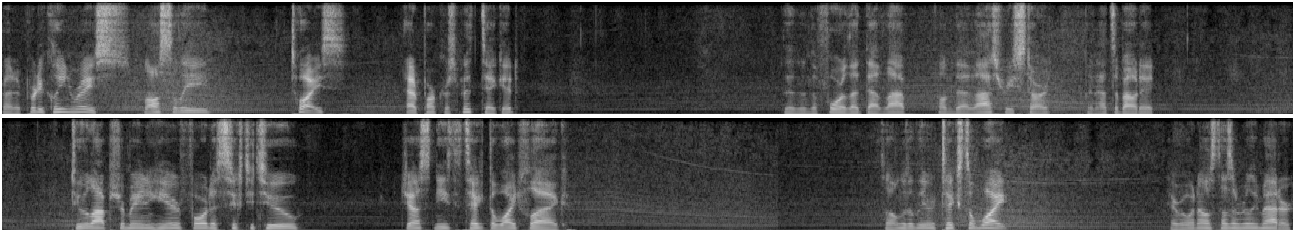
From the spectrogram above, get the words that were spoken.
Ran a pretty clean race. Lost the lead twice. Had Parker Smith take it. Then in the four led that lap on that last restart, and that's about it. Two laps remaining here 4 to 62. Just needs to take the white flag. As long as the leader takes the white, everyone else doesn't really matter.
